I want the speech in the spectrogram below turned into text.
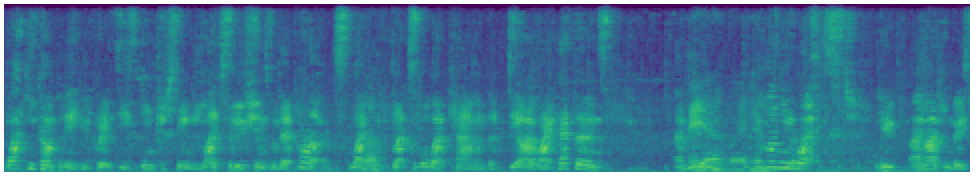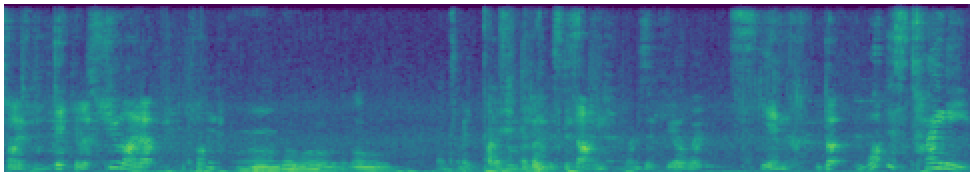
wacky company who creates these interesting life solutions with their products, like Yeah. the flexible webcam and the DIY headphones, and then DIY Kanye. West, who I imagine based on his ridiculous shoe lineup, probably mm-hmm. This design. Why does it feel like skin? But what this tiny,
